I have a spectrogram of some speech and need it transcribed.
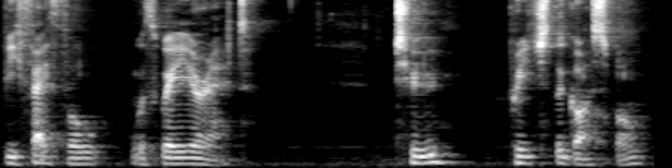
be faithful with where you're at. Two, preach the gospel.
